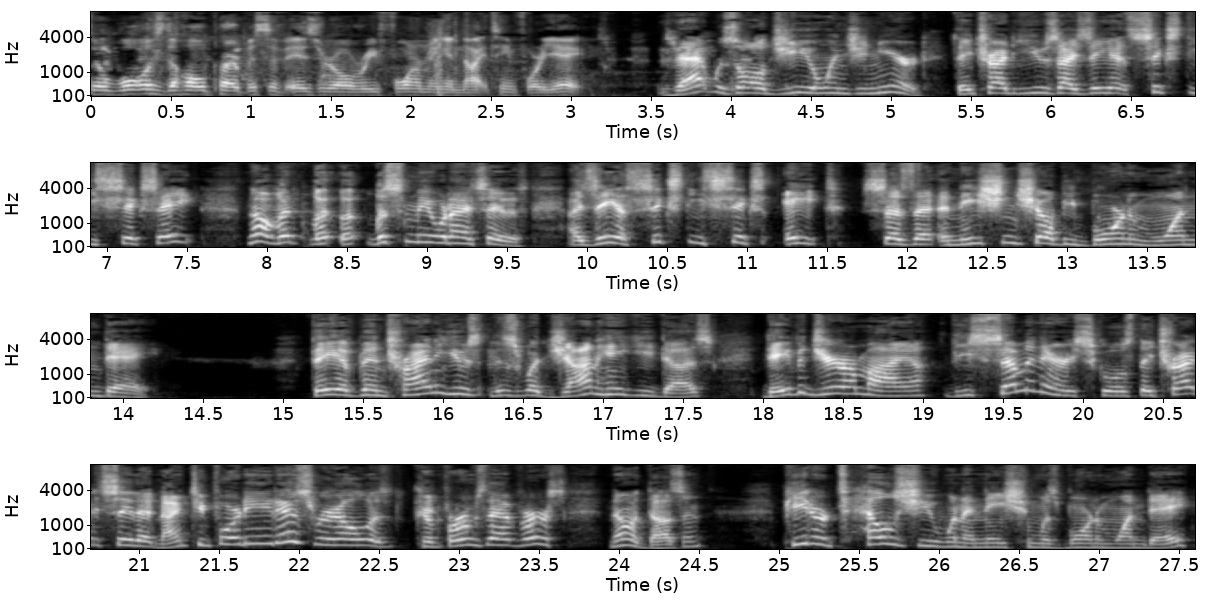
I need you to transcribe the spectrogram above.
So, what was the whole purpose of Israel reforming in 1948? That was all geoengineered. They tried to use Isaiah 66 8. No, let, let, listen to me when I say this. Isaiah 66 8 says that a nation shall be born in one day. They have been trying to use this is what John Hagee does, David Jeremiah, these seminary schools, they try to say that 1948 Israel is, confirms that verse. No, it doesn't. Peter tells you when a nation was born in one day,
